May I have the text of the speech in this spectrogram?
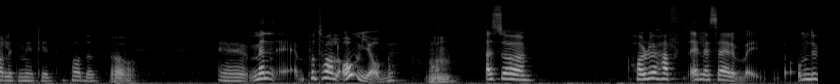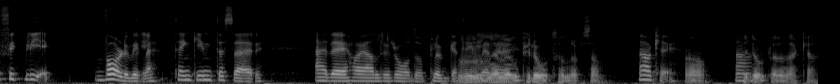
Ha lite mer tid för podden. Ja Eh, men på tal om jobb. mm. Alltså Har du haft, eller så här, om du fick bli vad du ville. Tänk inte så här, är det har jag aldrig råd att plugga till Mm, nej eller? men pilot 100% Ja, Okej. Ja, Ja. pilot eller läkare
